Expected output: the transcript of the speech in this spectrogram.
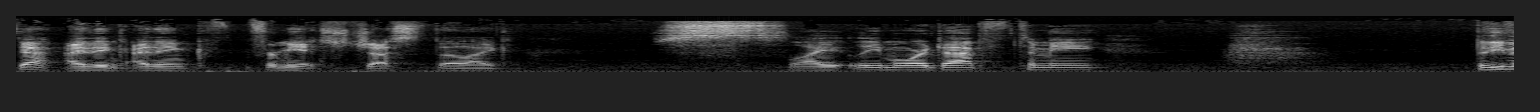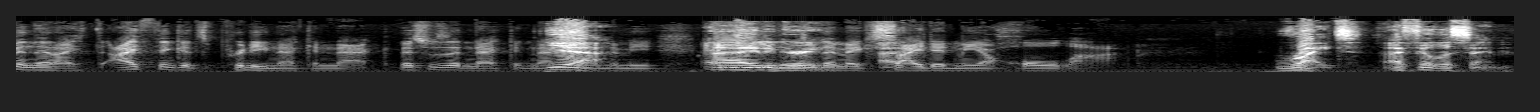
yeah. I think I think for me it's just the like slightly more depth to me. But even then, I I think it's pretty neck and neck. This was a neck and neck Yeah, to me, and I'd neither agree. of them excited me a whole lot. Right. I feel the same.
